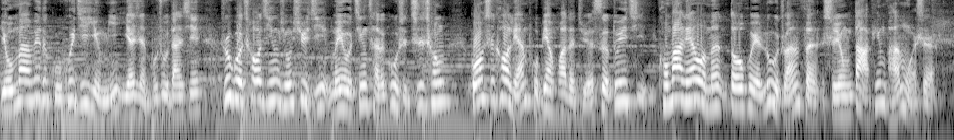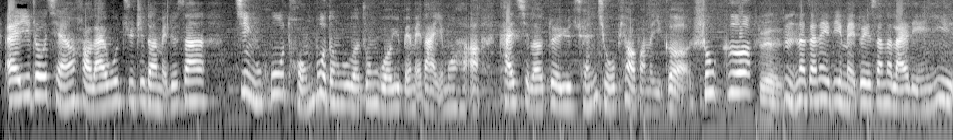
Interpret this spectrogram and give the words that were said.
有漫威的骨灰级影迷也忍不住担心，如果超级英雄续集没有精彩的故事支撑，光是靠脸谱变化的角色堆积，恐怕连我们都会路转粉，使用大拼盘模式。哎，一周前，好莱坞巨制的《美队三》近乎同步登陆了中国与北美大荧幕哈啊，开启了对于全球票房的一个收割。对，嗯，那在内地，《美队三》的来临一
